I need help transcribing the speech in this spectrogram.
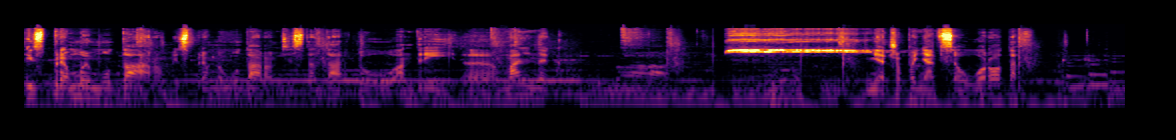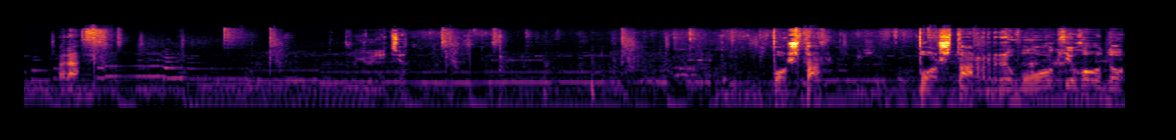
Із прямим ударом, із прямим ударом зі стандарту Андрій е, Мальник. М'яч опинявся у воротах. Реф. Юніті. Поштар. Поштар ривок його до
